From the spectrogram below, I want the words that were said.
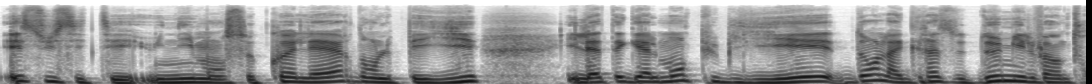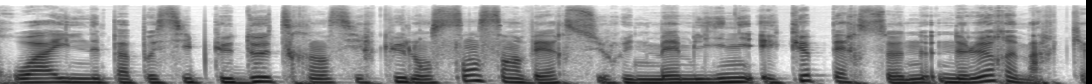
et suscité une immense colère dans le pays. Il a également publié Dans la Grèce de 2023, il n'est pas possible que deux trains circulent en sens inverse sur une même ligne et que personne ne le remarque.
